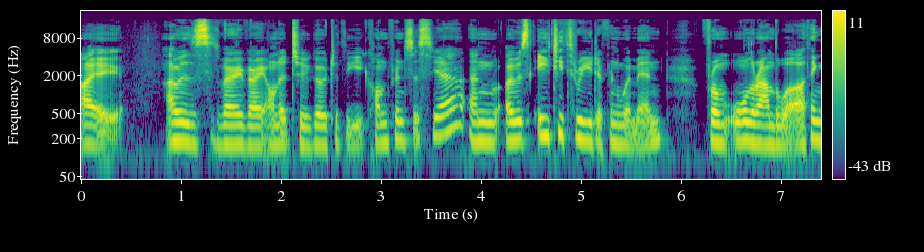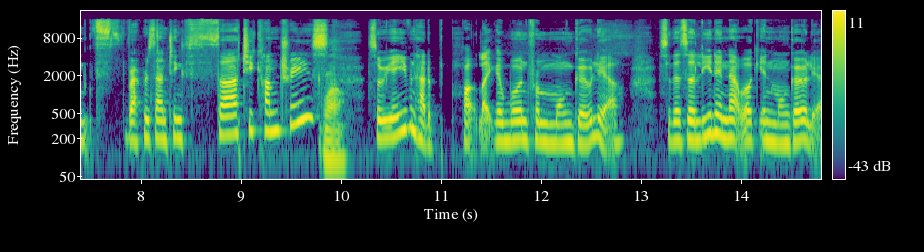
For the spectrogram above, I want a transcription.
I I was very very honored to go to the conference this year, and I was 83 different women from all around the world. I think th- representing 30 countries. Wow. So we even had a like a woman from Mongolia. So there's a lean-in network in Mongolia,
